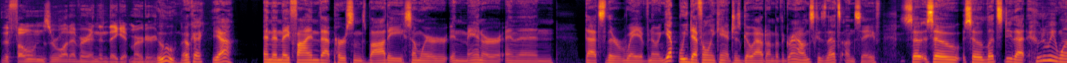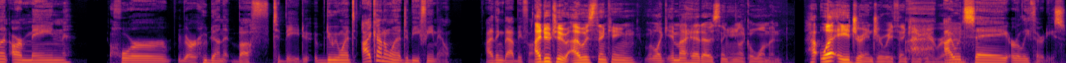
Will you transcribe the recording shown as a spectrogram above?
the phones or whatever and then they get murdered. Ooh. Okay. Yeah. And then they find that person's body somewhere in the Manor, and then that's their way of knowing. Yep, we definitely can't just go out onto the grounds because that's unsafe. So so so let's do that. Who do we want our main horror or whodunit buff to be? Do, do we want? I kind of want it to be female. I think that'd be fun. I do too. I was thinking like in my head I was thinking like a woman. How, what age range are we thinking here, Brian? I would say early 30s.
